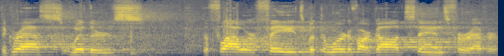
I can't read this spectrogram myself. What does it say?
The grass withers the flower fades, but the word of our God stands forever.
